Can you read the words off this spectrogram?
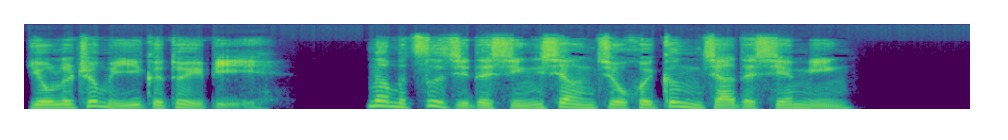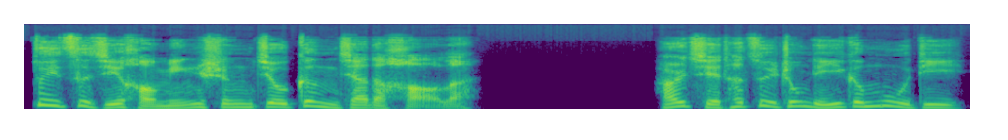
有了这么一个对比，那么自己的形象就会更加的鲜明，对自己好名声就更加的好了。而且他最终的一个目的。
